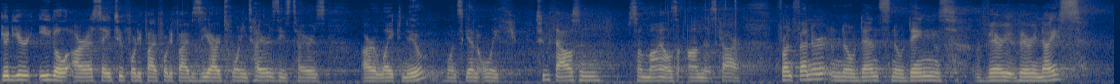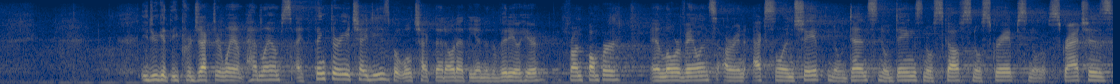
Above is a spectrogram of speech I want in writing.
Goodyear Eagle RSA 245-45 ZR20 tires. These tires are like new. Once again, only 2,000 some miles on this car. Front fender, no dents, no dings, very, very nice. You do get the projector lamp headlamps. I think they're HIDs, but we'll check that out at the end of the video here. Front bumper and lower valence are in excellent shape. No dents, no dings, no scuffs, no scrapes, no scratches.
